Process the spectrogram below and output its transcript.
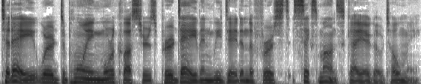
today, we're deploying more clusters per day than we did in the first six months, Gallego told me.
